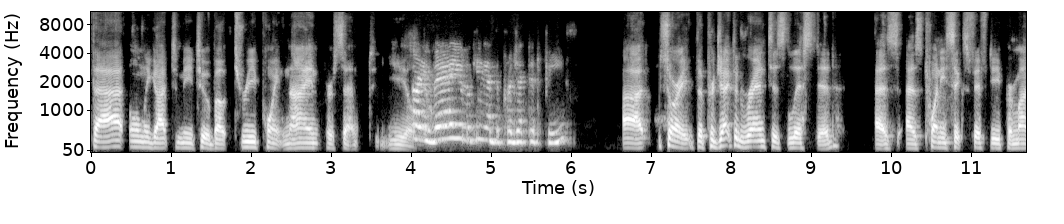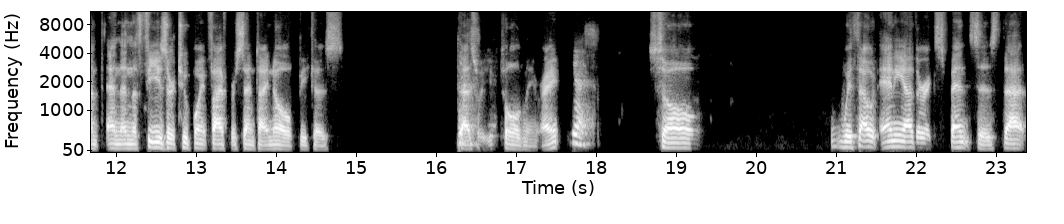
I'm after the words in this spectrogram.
that only got to me to about 3.9% yield. Sorry, where are you looking at the projected fees? Uh, sorry, the projected rent is listed as as twenty six fifty per month, and then the fees are two point five percent. I know because that's what you've told me, right? Yes. So without any other expenses, that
